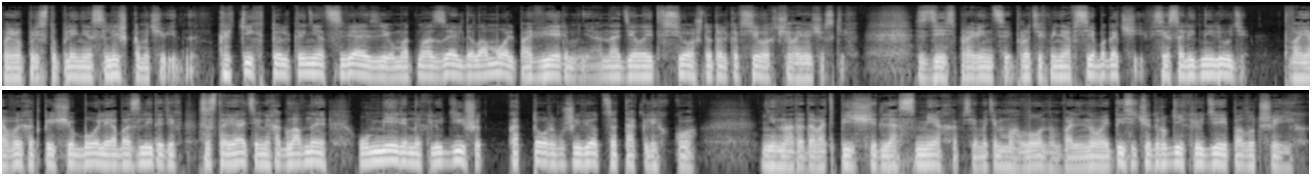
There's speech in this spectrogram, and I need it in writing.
Мое преступление слишком очевидно. Каких только нет связей у мадемуазель де Ламоль, поверь мне, она делает все, что только в силах человеческих. Здесь, в провинции, против меня все богачи, все солидные люди. Твоя выходка еще более обозлит этих состоятельных, а главное, умеренных людишек, которым живется так легко. Не надо давать пищи для смеха всем этим малонам, вольной, и тысячи других людей получше их.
